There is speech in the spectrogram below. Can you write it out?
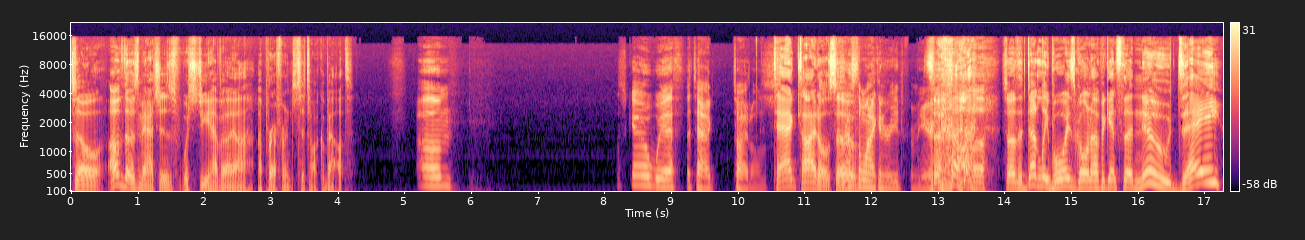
So, of those matches, which do you have a, a preference to talk about? Um, let's go with the tag titles. Tag titles. So That's the one I can read from here. So the Dudley Boyz going up against the New Day.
